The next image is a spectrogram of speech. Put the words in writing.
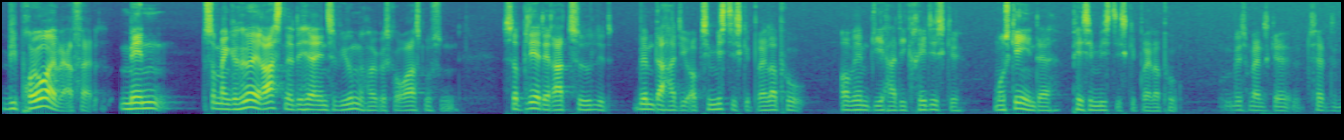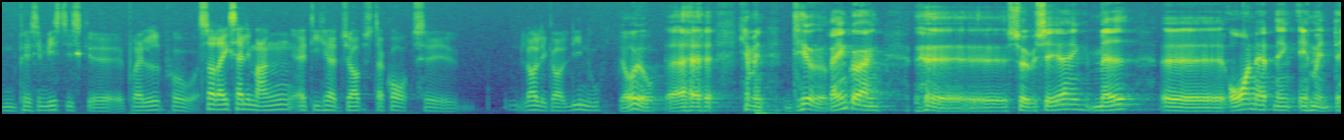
Vi prøver i hvert fald. Men som man kan høre i resten af det her interview med Holger Skov Rasmussen, så bliver det ret tydeligt, hvem der har de optimistiske briller på, og hvem de har de kritiske, måske endda pessimistiske briller på. Hvis man skal tage den pessimistiske brille på, så er der ikke særlig mange af de her jobs, der går til lolliger lige nu. Jo, jo. Uh, jamen, det er jo rengøring, øh, servicering, mad, øh, overnatning. Jamen, da,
